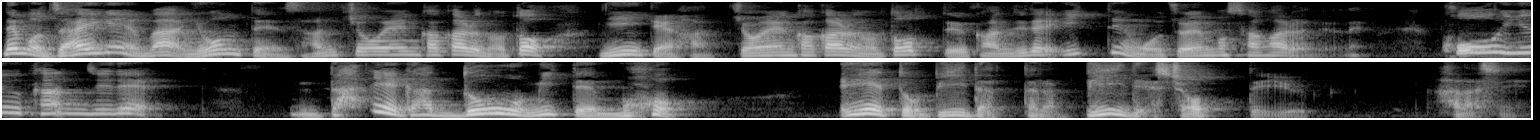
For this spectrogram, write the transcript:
でも財源は4.3兆円かかるのと2.8兆円かかるのとっていう感じで1.5兆円も下がるんだよね。こういう感じで誰がどう見ても A と B だったら B でしょっていう話。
